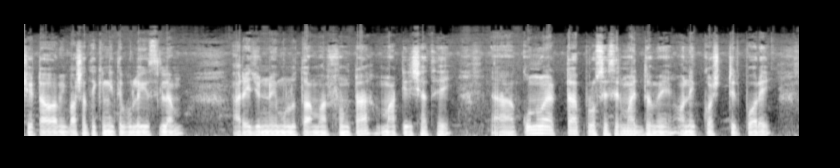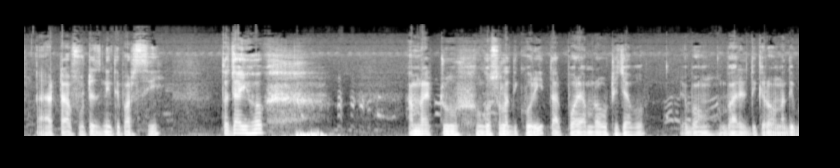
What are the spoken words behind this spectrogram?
সেটাও আমি বাসা থেকে নিতে ভুলে গেছিলাম। আর এই জন্যই মূলত আমার ফোনটা মাটির সাথে কোনো একটা প্রসেসের মাধ্যমে অনেক কষ্টের পরে একটা ফুটেজ নিতে পারছি। তো যাই হোক, আমরা একটু গোসলাদি করি, তারপরে আমরা উঠে যাব। এবং বাড়ির দিকে রওনা দিব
